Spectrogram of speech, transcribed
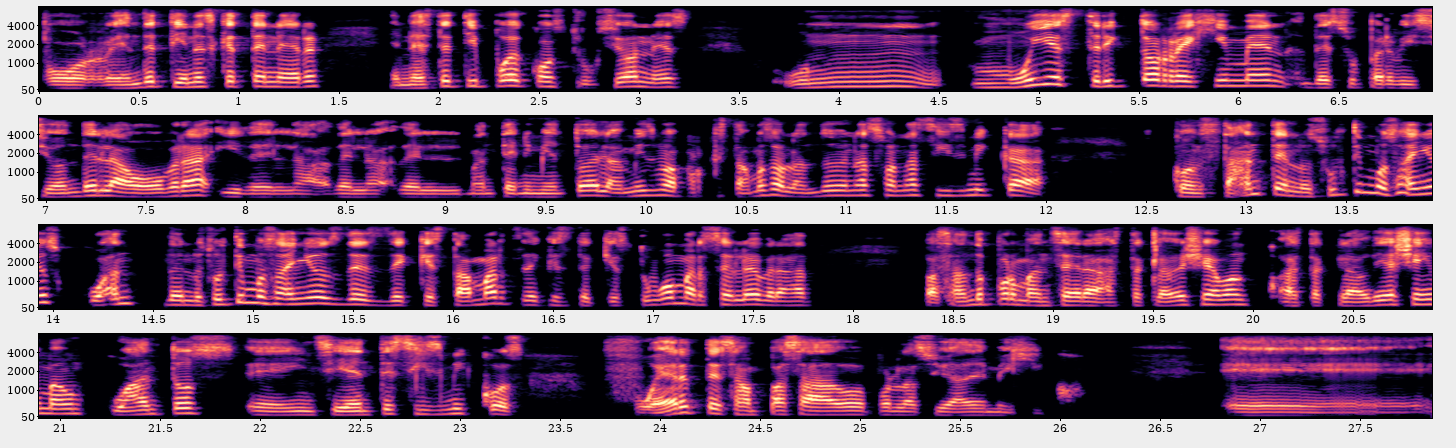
por ende tienes que tener en este tipo de construcciones un muy estricto régimen de supervisión de la obra y de la, de la, del mantenimiento de la misma, porque estamos hablando de una zona sísmica constante. En los últimos años, en los últimos años, desde que, está Mar desde que estuvo Marcelo Ebrard, pasando por Mancera hasta Claudia Sheinbaum, hasta Claudia Sheinbaum ¿cuántos eh, incidentes sísmicos fuertes han pasado por la Ciudad de México. Eh,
